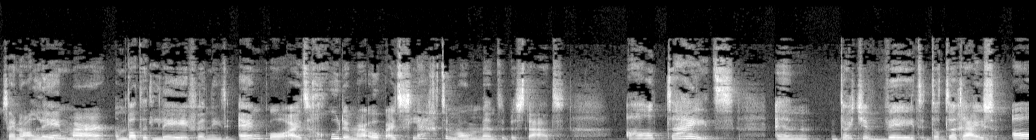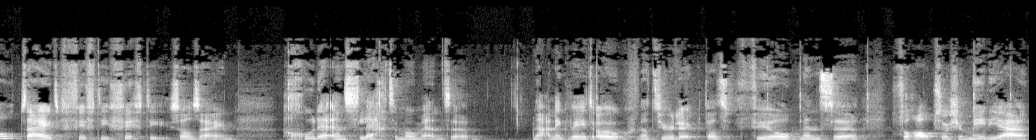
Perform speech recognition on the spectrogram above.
zijn er alleen maar omdat het leven niet enkel uit goede, maar ook uit slechte momenten bestaat. Altijd. En dat je weet dat de reis altijd 50-50 zal zijn. Goede en slechte momenten. Nou, en ik weet ook natuurlijk dat veel mensen, vooral op social media,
